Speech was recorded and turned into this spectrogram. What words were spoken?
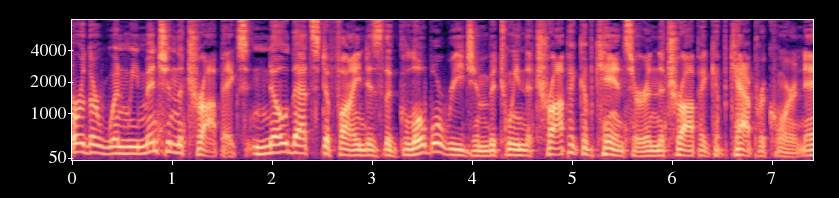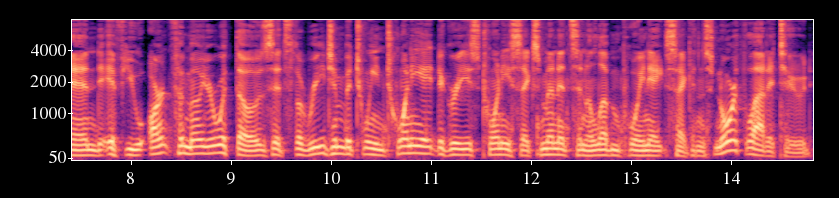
Further, when we mention the tropics, know that's defined as the global region between the Tropic of Cancer and the Tropic of Capricorn. And if you aren't familiar with those, it's the region between 28 degrees 26 minutes and 11.8 seconds north latitude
